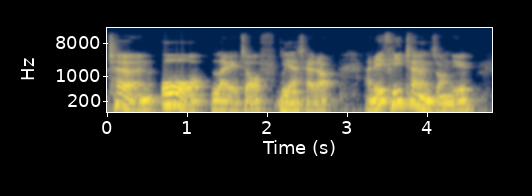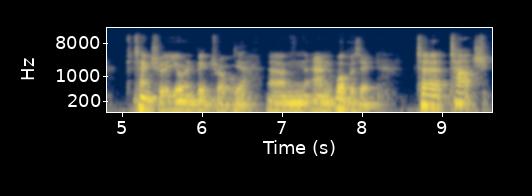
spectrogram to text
turn or lay it off with Yeah. his head up, and if he turns on you, potentially you're in big trouble. Yeah. Um, and what was it? Tur touch,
